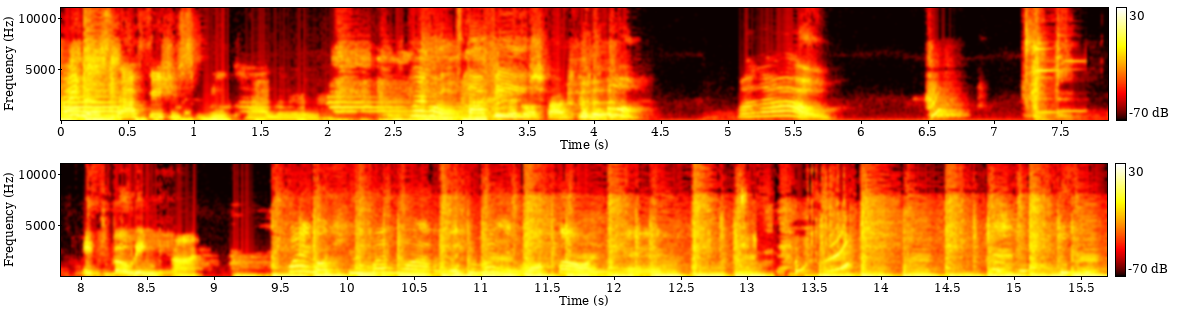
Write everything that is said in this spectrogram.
Why the starfish is blue color? Where got Where starfish? got starfish? Oh, wow. It's voting time. Why got human one? The human in water or in air?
